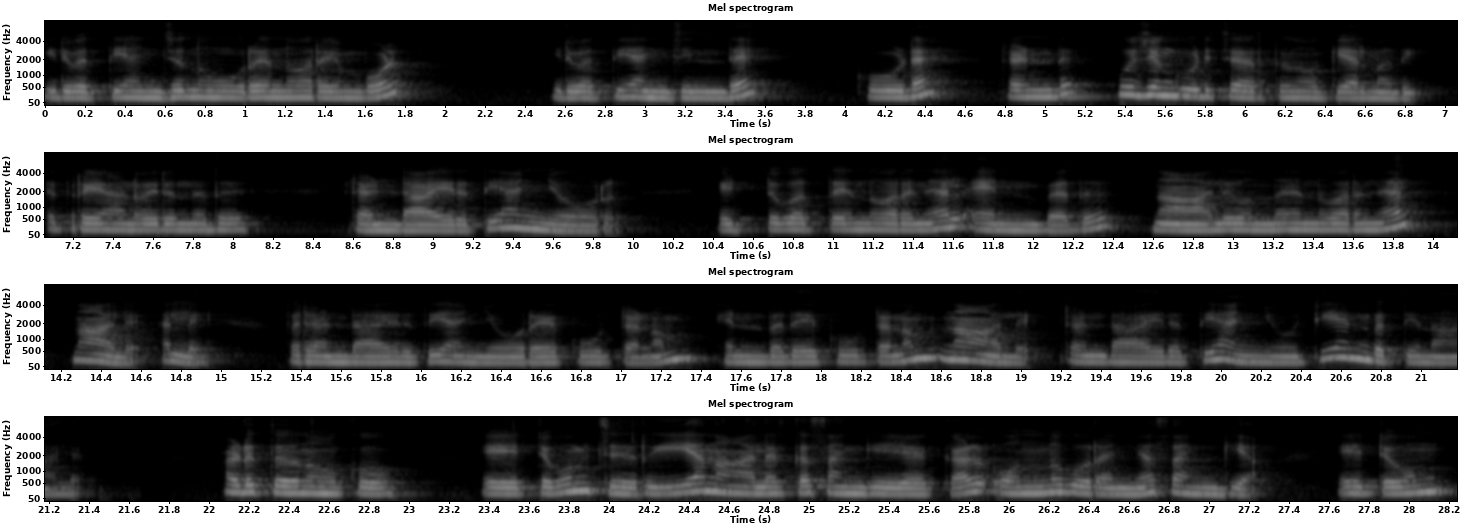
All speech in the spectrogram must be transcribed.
ഇരുപത്തിയഞ്ച് നൂറ് എന്ന് പറയുമ്പോൾ ഇരുപത്തിയഞ്ചിന്റെ കൂടെ രണ്ട് പൂജ്യം കൂടി ചേർത്ത് നോക്കിയാൽ മതി. എത്രയാണ് വരുന്നത്? രണ്ടായിരത്തി അഞ്ഞൂറ്. എട്ട് പത്ത് എന്ന് പറഞ്ഞാൽ എൺപത് നാല് ഒന്ന് എന്ന് പറഞ്ഞാൽ നാല് അല്ലേ? അപ്പോൾ രണ്ടായിരത്തി അഞ്ഞൂറ് കൂട്ടണം എൺപത് കൂട്ടണം നാല് രണ്ടായിരത്തി അഞ്ഞൂറ്റി എൺപത്തി നാല് അടുത്തത് നോക്കൂ. ഏറ്റവും ചെറിയ നാലക്ക സംഖ്യയേക്കാൾ ഒന്ന് കുറഞ്ഞ സംഖ്യ. ഏറ്റവും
